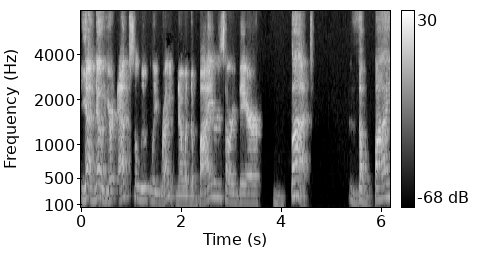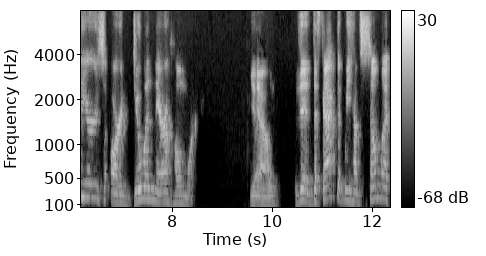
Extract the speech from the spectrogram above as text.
Yeah, no, you're absolutely right, Noah. The buyers are there, but the buyers are doing their homework. You know, the, the fact that we have so much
